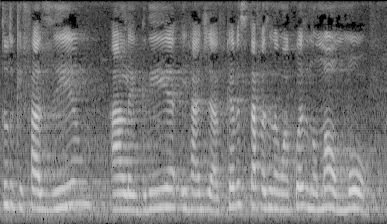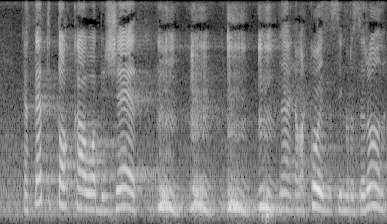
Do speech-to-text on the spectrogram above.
Tudo que faziam, a alegria irradiava. Quer ver se está fazendo alguma coisa no mau humor? Que até tu tocar o objeto, né, aquela coisa assim grosseirona,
